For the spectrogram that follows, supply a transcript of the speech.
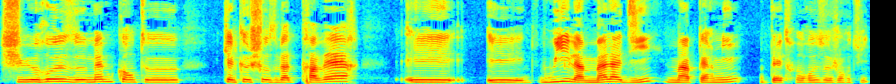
Je suis heureuse même quand euh, quelque chose va de travers. Et, et oui, la maladie m'a permis d'être heureuse aujourd'hui.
